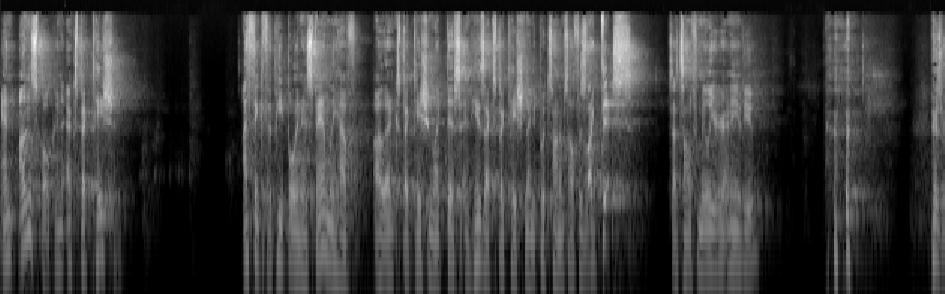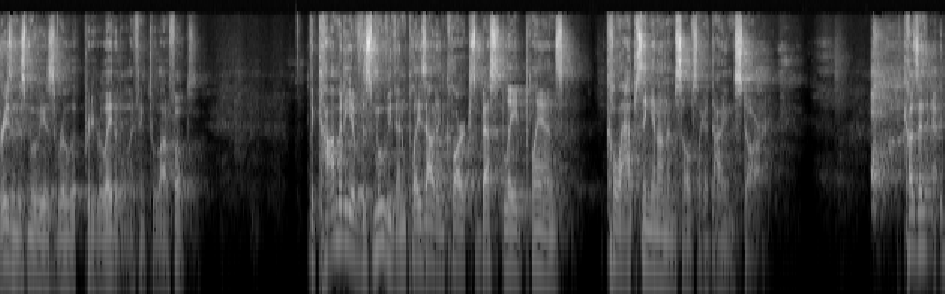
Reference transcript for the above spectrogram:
and unspoken expectation. I think the people in his family have an expectation like this, and his expectation that he puts on himself is like this. Does that sound familiar to any of you? There's a reason this movie is re- pretty relatable, I think, to a lot of folks. The comedy of this movie then plays out in Clark's best laid plans collapsing in on themselves like a dying star. Cousin,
